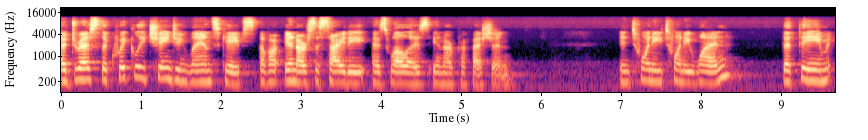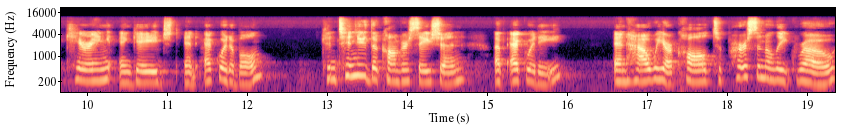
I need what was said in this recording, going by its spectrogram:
address the quickly changing landscapes of our, in our society as well as in our profession. In 2021, the theme Caring, Engaged, and Equitable continued the conversation of equity and how we are called to personally grow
